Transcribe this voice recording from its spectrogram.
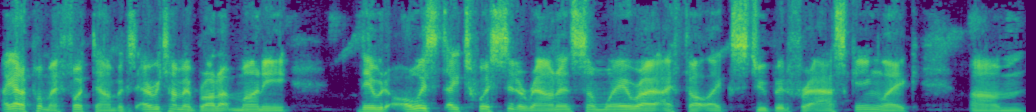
I got to put my foot down because every time I brought up money, they would always like twist it around in some way where I, I felt like stupid for asking. Like, um,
